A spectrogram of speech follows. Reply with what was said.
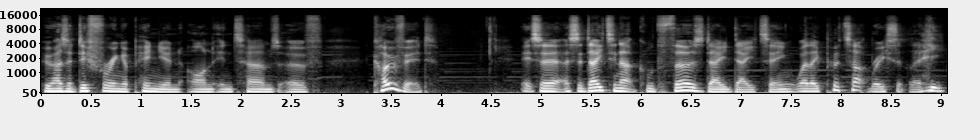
who has a differing opinion on in terms of COVID. It's a, it's a dating app called Thursday Dating where they put up recently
